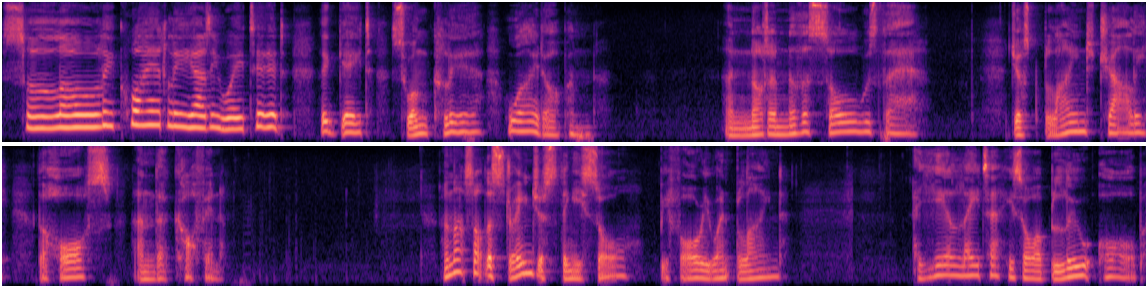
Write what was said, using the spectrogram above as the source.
slowly, quietly as he waited, the gate swung clear wide open and not another soul was there. Just blind Charlie, the horse, and the coffin. And that's not the strangest thing he saw before he went blind. A year later, he saw a blue orb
